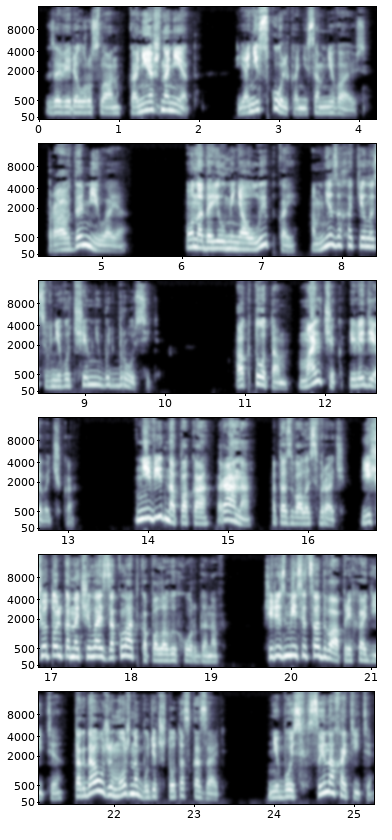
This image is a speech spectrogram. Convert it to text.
— заверил Руслан. «Конечно нет. Я нисколько не сомневаюсь. Правда, милая?» Он одарил меня улыбкой, а мне захотелось в него чем-нибудь бросить. «А кто там, мальчик или девочка?» «Не видно пока, рано», — отозвалась врач. «Еще только началась закладка половых органов. Через месяца два приходите, тогда уже можно будет что-то сказать. Небось, сына хотите?»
